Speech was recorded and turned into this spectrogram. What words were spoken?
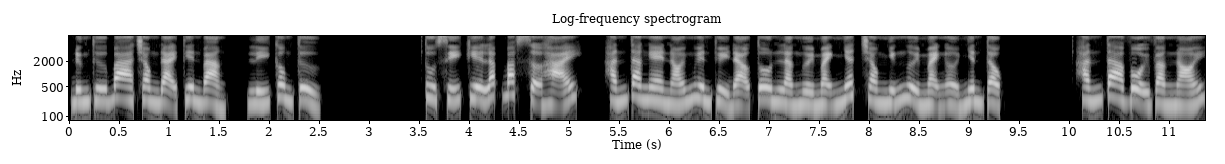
đứng thứ ba trong đại thiên bảng, Lý Công Tử. Tu sĩ kia lắp bắp sợ hãi, hắn ta nghe nói Nguyên Thủy Đạo Tôn là người mạnh nhất trong những người mạnh ở nhân tộc. Hắn ta vội vàng nói,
